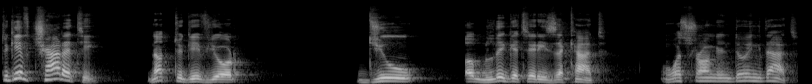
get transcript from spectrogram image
to give charity, not to give your due obligatory zakat. What's wrong in doing that?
